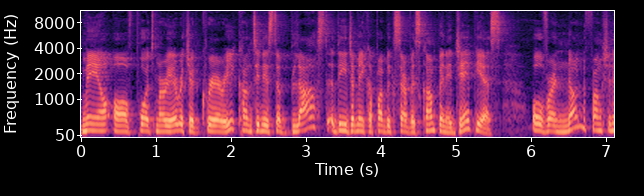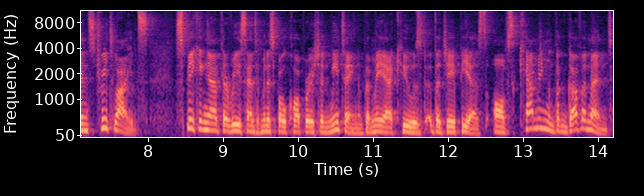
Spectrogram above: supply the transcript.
Mayor of Port Maria, Richard Creary, continues to blast the Jamaica Public Service Company, JPS, over non-functioning streetlights. Speaking at the recent municipal corporation meeting, the mayor accused the JPS of scamming the government.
